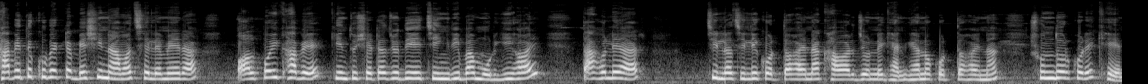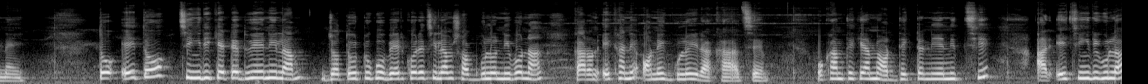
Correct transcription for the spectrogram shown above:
খাবে তো খুব একটা বেশি না আমার ছেলেমেয়েরা, অল্পই খাবে, কিন্তু সেটা যদি এই চিংড়ি বা মুরগি হয়, তাহলে আর চিল্লাচিল্লি করতে হয় না, খাওয়ার জন্য ঘ্যান ঘ্যানও করতে হয় না, সুন্দর করে খেয়ে নেয়। তো এই তো চিংড়ি কেটে ধুয়ে নিলাম, যতটুকু বের করেছিলাম সবগুলো নিব না, কারণ এখানে অনেকগুলোই রাখা আছে। ওখান থেকে আমি অর্ধেকটা নিয়ে নিচ্ছি। আর এই চিংড়িগুলো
